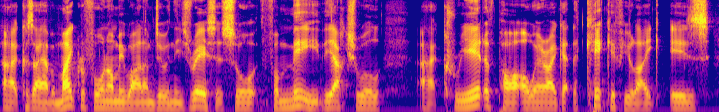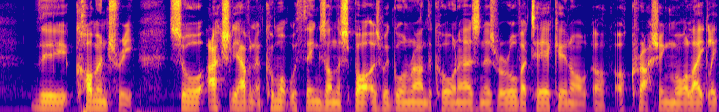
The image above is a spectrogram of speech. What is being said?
because uh, I have a microphone on me while I'm doing these races. So for me, the actual uh, creative part, or where I get the kick, if you like, is the commentary. So actually having to come up with things on the spot as we're going around the corners and as we're overtaking or, or, or crashing more likely,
